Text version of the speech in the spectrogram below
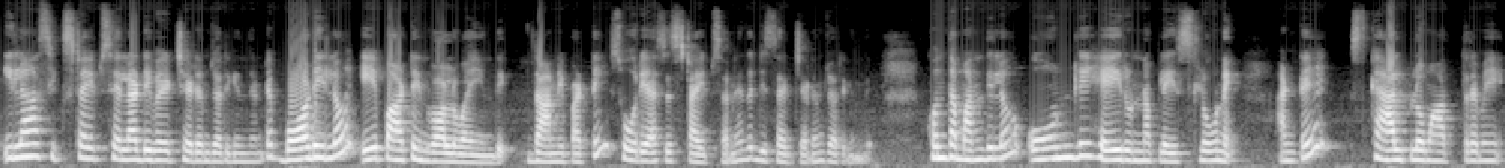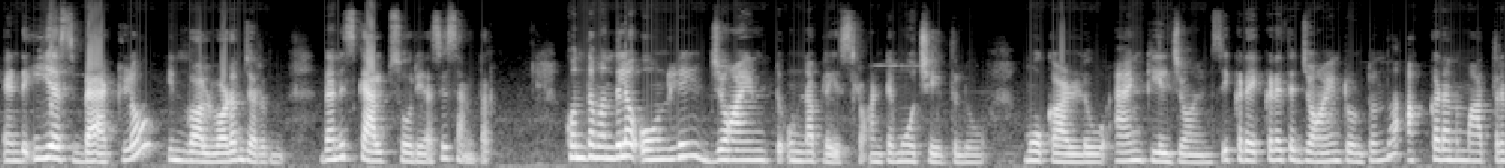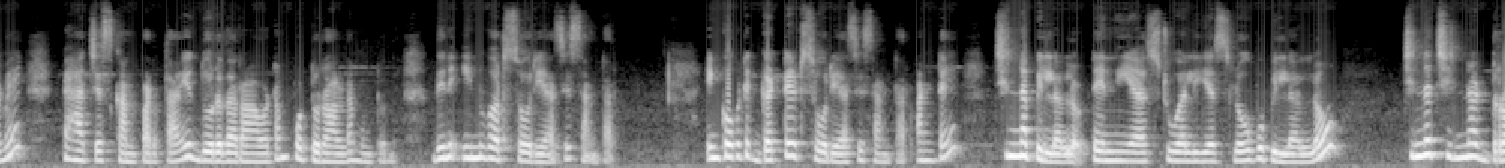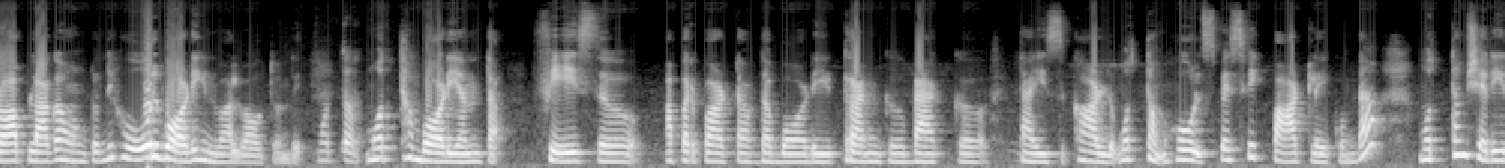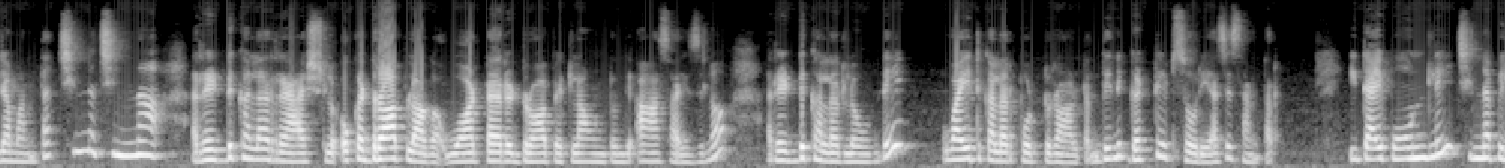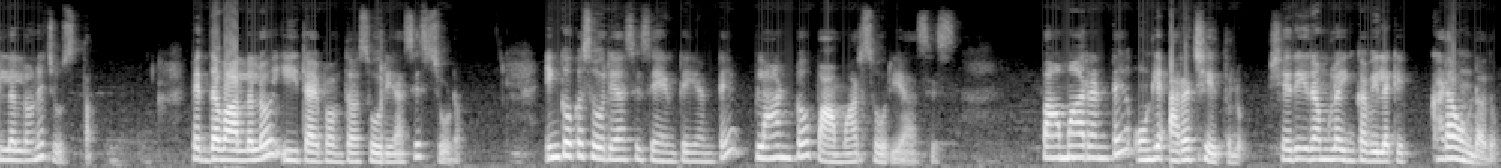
ఇలా సిక్స్ టైప్స్ ఎలా డివైడ్ చేయడం జరిగిందంటే బాడీలో ఏ పార్ట్ ఇన్వాల్వ్ అయింది దాన్ని బట్టి సోరియాసిస్ టైప్స్ అనేది డిసైడ్ చేయడం జరిగింది. కొంతమందిలో ఓన్లీ హెయిర్ ఉన్న ప్లేస్లోనే అంటే స్కాల్ప్లో మాత్రమే అండ్ ఇయర్స్ బ్యాక్లో ఇన్వాల్వ్ అవ్వడం జరుగుతుంది. దాన్ని స్కాల్ప్ సోరియాసిస్ అంటారు. కొంతమందిలో ఓన్లీ జాయింట్ ఉన్న ప్లేస్లో అంటే మోచేతులు మోకాళ్ళు యాంకిల్ జాయింట్స్ ఇక్కడ ఎక్కడైతే జాయింట్ ఉంటుందో అక్కడ మాత్రమే ప్యాచెస్ కనపడతాయి దురద రావడం పొట్టు రావడం ఉంటుంది. దీన్ని ఇన్వర్స్ సోరియాసిస్ అంటారు. ఇంకొకటి గట్టెడ్ సోరియాసిస్ అంటారు. అంటే చిన్న పిల్లల్లో టెన్ ఇయర్స్ ట్వెల్వ్ ఇయర్స్ లోపు పిల్లల్లో చిన్న చిన్న డ్రాప్ లాగా ఉంటుంది హోల్ బాడీ ఇన్వాల్వ్ అవుతుంది. మొత్తం. మొత్తం బాడీ అంతా face upper part of the body trunk back thighs కాళ్ళు మొత్తం హోల్ స్పెసిఫిక్ పార్ట్ లేకుండా మొత్తం శరీరం అంతా చిన్న చిన్న రెడ్ కలర్ ర్యాష్లో ఒక డ్రాప్ లాగా వాటర్ డ్రాప్ ఎట్లా ఉంటుంది? ఆ సైజులో రెడ్ కలర్లో ఉండి వైట్ కలర్ పొట్టు రావటం దీన్ని గట్టి సోరియాసిస్ అంటారు. ఈ టైప్ ఓన్లీ చిన్న పిల్లల్లోనే చూస్తాం. పెద్దవాళ్ళలో ఈ టైప్ ఆఫ్ ద సోరియాసిస్ చూడం. ఇంకొక సోరియాసిస్ ఏంటి అంటే ప్లాంటో పామార్ సోరియాసిస్ పామార్ అంటే ఓన్లీ అరచేతులు. శరీరంలో ఇంకా వీళ్ళకి ఎక్కడా ఉండదు.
